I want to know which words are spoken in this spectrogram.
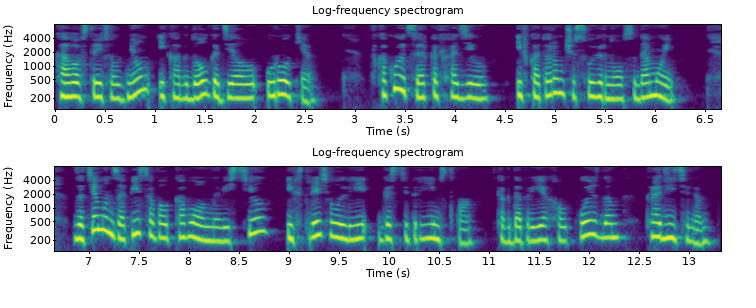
кого встретил днем и как долго делал уроки, в какую церковь ходил и в котором часу вернулся домой. Затем он записывал, кого он навестил и встретил ли гостеприимство, когда приехал поездом к родителям,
